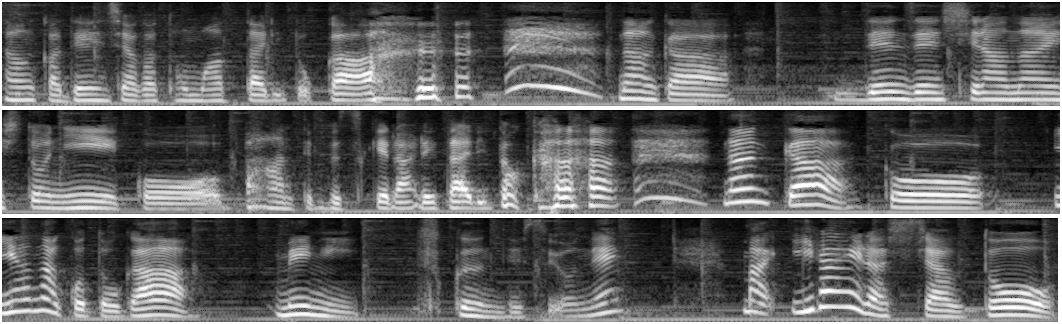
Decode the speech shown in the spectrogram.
なんか電車が止まったりとか なんか全然知らない人にこうバーンってぶつけられたりとか なんかこう嫌なことが目につくんですよね。まあ、イライラしちゃうと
